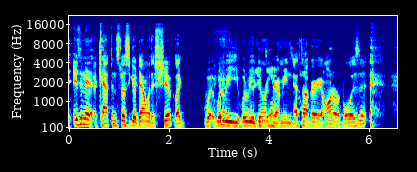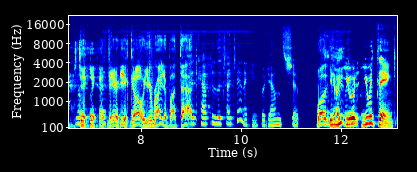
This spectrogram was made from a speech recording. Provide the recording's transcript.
isn't it a captain supposed to go down with a ship? Like, what what are we what are we doing here? I mean, that's not very honorable, is it? there you go. You're right about The that. captain of the Titanic, and you go down the ship. Well, you know, you would you would think,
